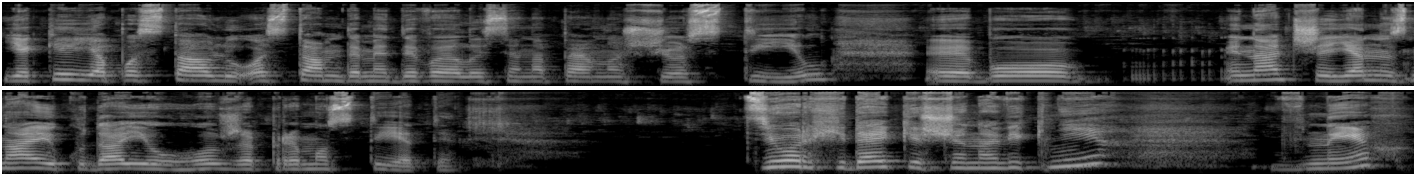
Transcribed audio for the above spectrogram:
який я поставлю ось там, де ми дивилися, напевно, що стіл. Е, Бо іначе я не знаю, куди його вже примостити. Ці орхідейки, що на вікні, в них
